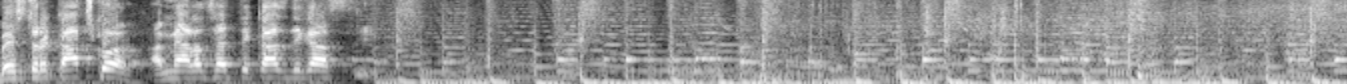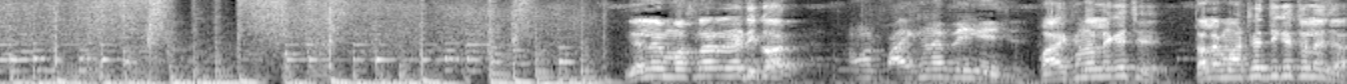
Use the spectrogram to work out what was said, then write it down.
বেশ তোরা কাজ কর আমি আলাদা সাইড থেকে কাজ দেখে আসছি। গেলে মশলাটা রেডি কর। আমার পায়খানা পেয়ে গেছে। পায়খানা লেগেছে? তাহলে মাঠের দিকে চলে যা।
